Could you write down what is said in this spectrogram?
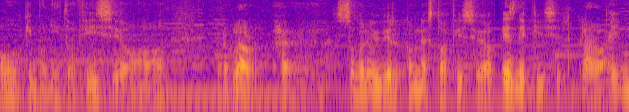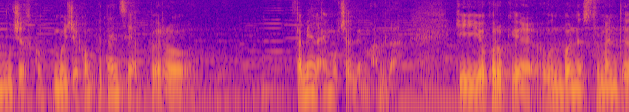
oh, qué bonito oficio, pero claro, eh, sobrevivir con este oficio es difícil. Claro, hay muchas, mucha competencia, pero también hay mucha demanda. Y yo creo que un buen instrumento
